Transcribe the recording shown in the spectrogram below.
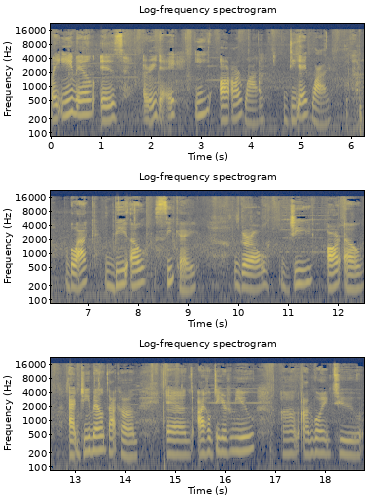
my email is everyday, E R R Y D A Y, black, B L C K, girl, G R L, at gmail.com. And I hope to hear from you. Um, I'm going to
